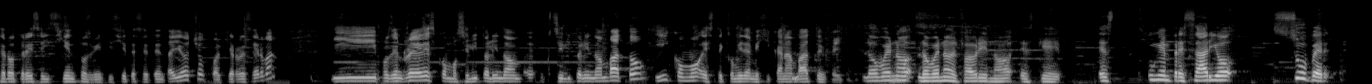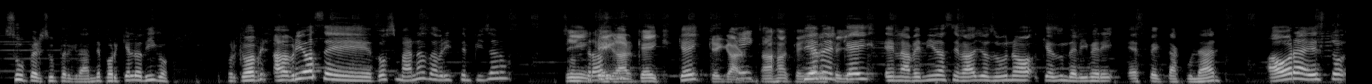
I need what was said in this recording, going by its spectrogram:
el 03600 cualquier reserva. Y pues en redes como Cielito Lindo, Am- Cielito Lindo Ambato y como este, Comida Mexicana Ambato en Facebook. Lo bueno, lo bueno del Fabri, ¿no? Es que es un empresario súper, súper, súper grande. ¿Por qué lo digo? Porque abri- abrió hace dos semanas, abriste en Pizarro. Sí, cake, cake. Cake. Cake. Ajá, ya Tiene el cake en la avenida Ceballos 1, que es un delivery espectacular. Ahora esto,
